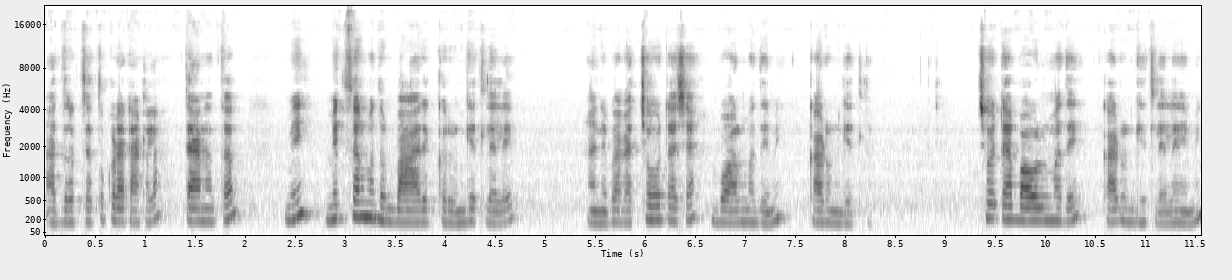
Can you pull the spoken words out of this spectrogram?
अद्रकचा तुकडा टाकला. त्यानंतर मी मिक्सरमधून बारीक करून घेतलेले आणि बघा छोट्याशा बॉलमध्ये मी काढून घेतलं. छोट्या बाउलमध्ये काढून घेतलेलं आहे मी.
